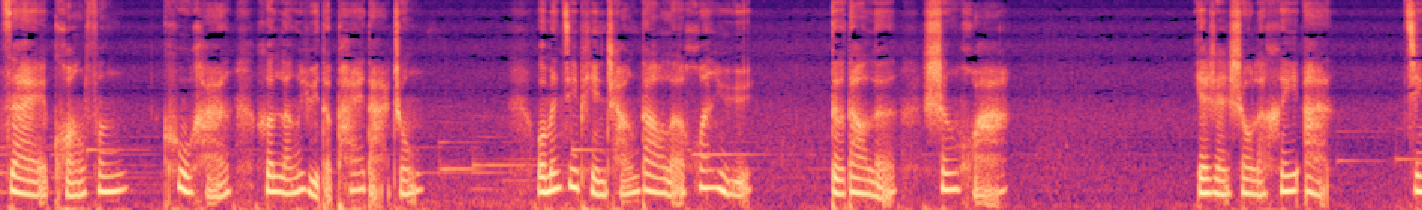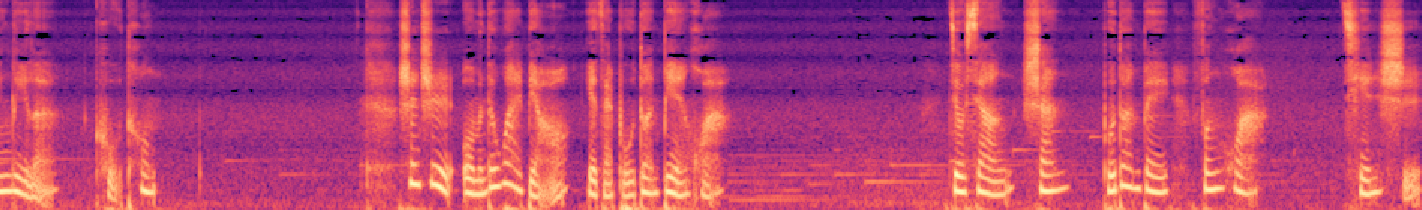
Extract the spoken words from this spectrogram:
在狂风、酷寒和冷雨的拍打中，我们既品尝到了欢愉，得到了升华，也忍受了黑暗，经历了苦痛。甚至我们的外表也在不断变化，就像山不断被风化、侵蚀。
